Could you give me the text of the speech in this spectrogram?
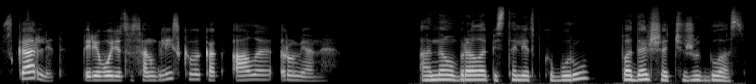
Скарлетт переводится с английского как «алая румяная». Она убрала пистолет в кобуру подальше от чужих глаз.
